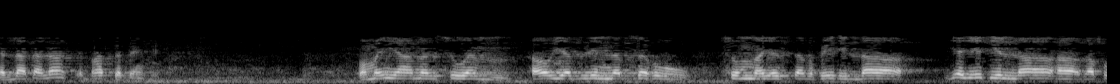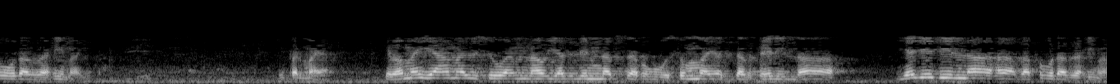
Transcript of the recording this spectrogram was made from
اللہ تعالیٰ سے بات کر دیں گے۔ ومن يعمل سوءا او يظلم نفسه ثم يستغفر الله، يجد الله غفورا رحيما. فرمایا کہ ومن يعمل سوءا او يظلم نفسه ثم يستغفر الله، يجد الله غفورا رحيما.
